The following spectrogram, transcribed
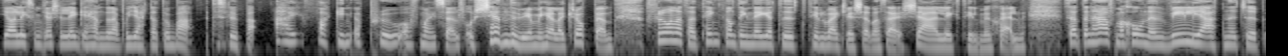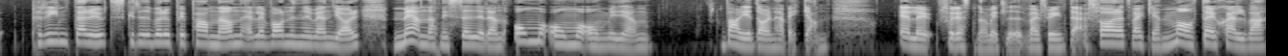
Jag liksom kanske lägger händerna på hjärtat och bara till slut bara I fucking approve of myself och känner det med hela kroppen. Från att ha tänkt någonting negativt till att verkligen känna så här, kärlek till mig själv. Så att den här informationen vill jag att ni typ printar ut, skriver upp i pannan eller vad ni nu än gör. Men att ni säger den om och om och om igen varje dag den här veckan eller för resten av ert liv, varför inte? För att verkligen mata er själva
